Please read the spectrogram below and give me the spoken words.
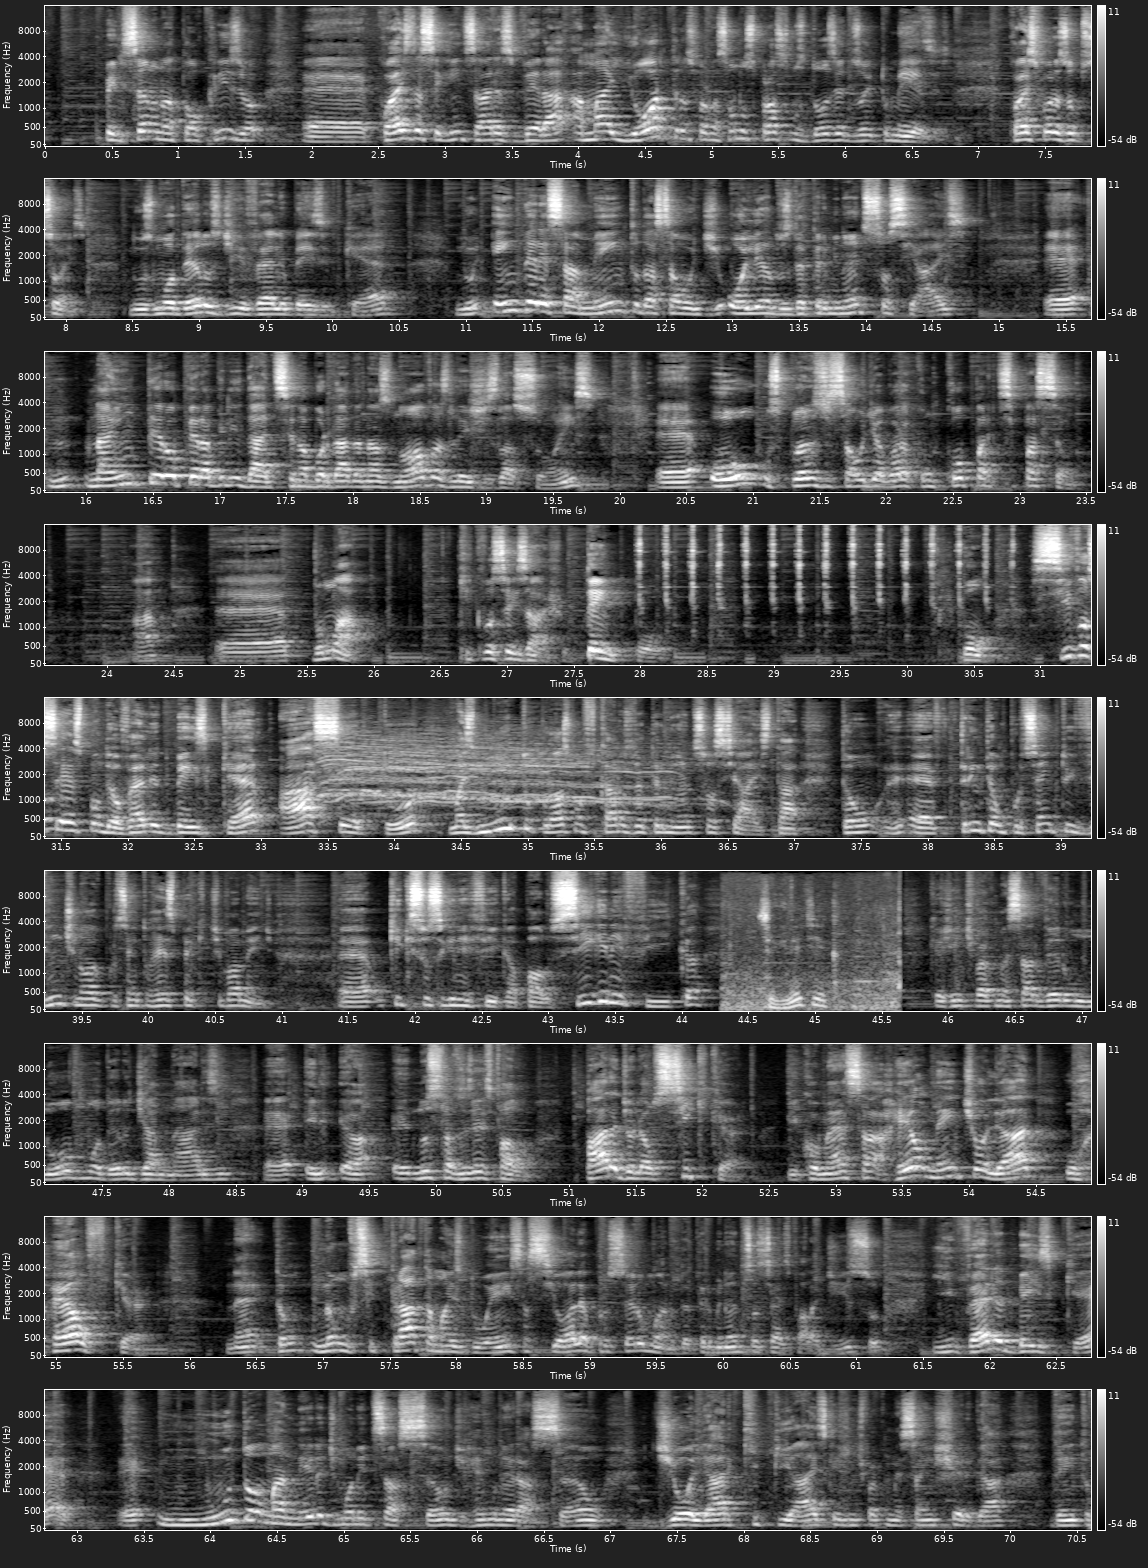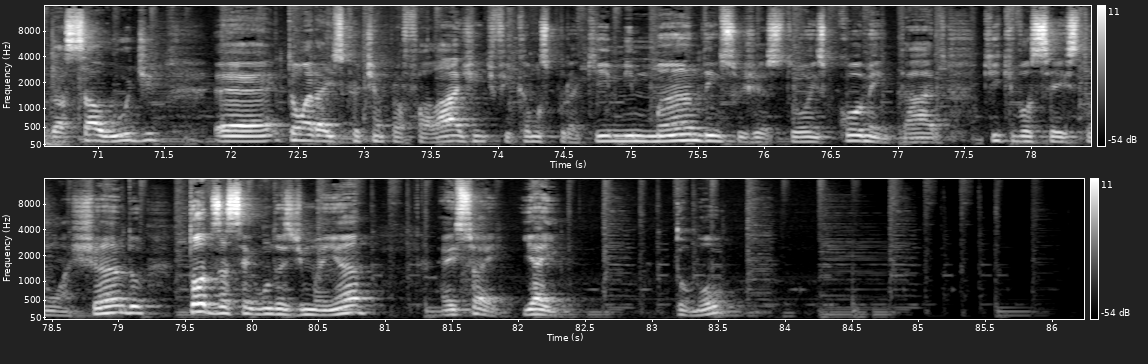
pensando na atual crise, é, quais das seguintes áreas verá a maior transformação nos próximos 12 a 18 meses? Quais foram as opções? Nos modelos de Value Based Care, no endereçamento da saúde olhando os determinantes sociais, é, na interoperabilidade sendo abordada nas novas legislações, é, ou os planos de saúde agora com coparticipação. Tá? É, vamos lá. O que, que vocês acham? Tempo. Bom, se você respondeu Value Based Care, acertou, mas muito próximo a ficar nos determinantes sociais, tá? Então, é 31% e 29% respectivamente. É, o que, que isso significa, Paulo? Significa. Significa. Que a gente vai começar a ver um novo modelo de análise. É, ele, é, nos Estados Unidos eles falam: para de olhar o sick care e começa a realmente olhar o health care. Né? Então não se trata mais doença, se olha para o ser humano. Determinantes sociais fala disso e Value Based Care é, muda a maneira de monetização, de remuneração, de olhar KPIs que a gente vai começar a enxergar dentro da saúde. É, então era isso que eu tinha para falar, gente. Ficamos por aqui. Me mandem sugestões, comentários, o que, que vocês estão achando. Todas as segundas de manhã. É isso aí. E aí? Tomou?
